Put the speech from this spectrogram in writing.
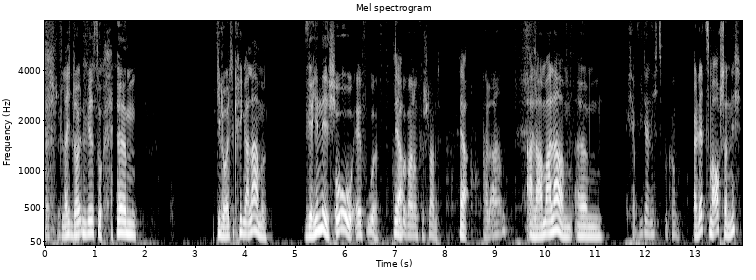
Das stimmt. Vielleicht deuten wir es so. Ähm, die Leute kriegen Alarme. Wir hier nicht. Oh, 11 Uhr. Ja. Für Schland. Ja. Alarm. Alarm, Alarm. Ähm, Ich habe wieder nichts bekommen. beim letzten Mal auch schon nicht.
